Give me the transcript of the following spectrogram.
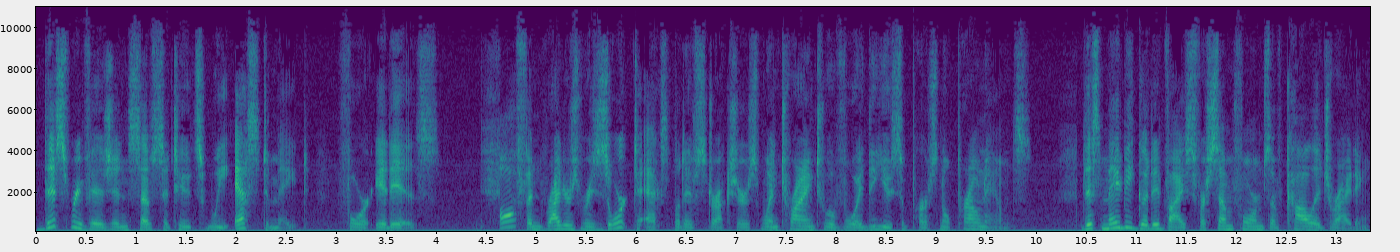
This revision substitutes we estimate for it is. Often, writers resort to expletive structures when trying to avoid the use of personal pronouns. This may be good advice for some forms of college writing,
